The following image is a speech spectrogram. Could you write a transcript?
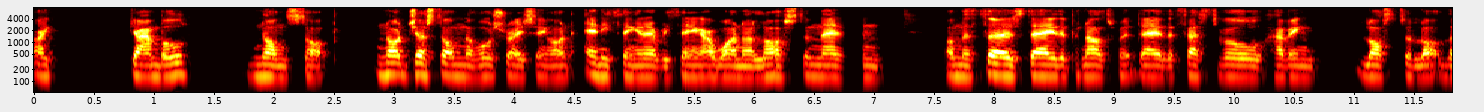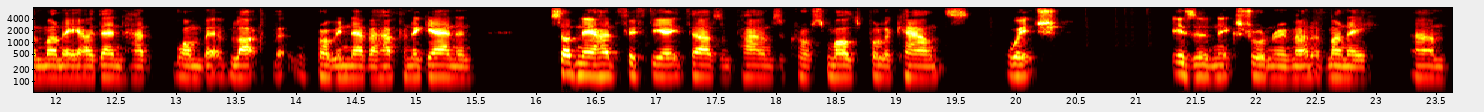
I gambled non-stop, not just on the horse racing, on anything and everything. I won, I lost, and then on the Thursday, the penultimate day of the festival, having lost a lot of the money, I then had one bit of luck that will probably never happen again, and suddenly I had fifty-eight thousand pounds across multiple accounts, which is an extraordinary amount of money. Um,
